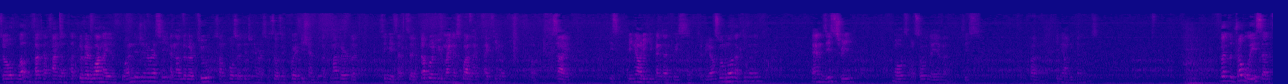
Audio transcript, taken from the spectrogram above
So, well, in fact, I find that at level 1 I have one degeneracy, and at level 2 some other degeneracy. So the coefficient do not matter, but thing is that the W minus 1 I, I think of, of psi is linearly dependent with the Virasoro mode acting on it. And these three modes also, they have uh, this uh, linear dependence. But the trouble is that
